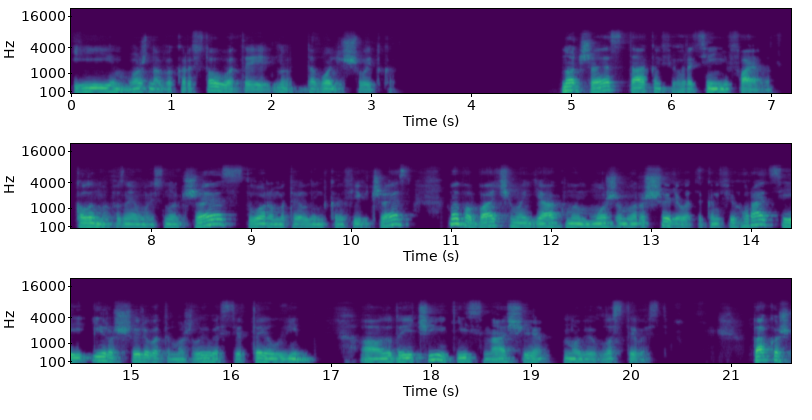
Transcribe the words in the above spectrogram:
і можна використовувати ну, доволі швидко. Node.js та конфігураційні файли. Коли ми познайомимося з Node.js, створимо tailwind config.js, ми побачимо, як ми можемо розширювати конфігурації і розширювати можливості Tailwind, додаючи якісь наші нові властивості. Також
